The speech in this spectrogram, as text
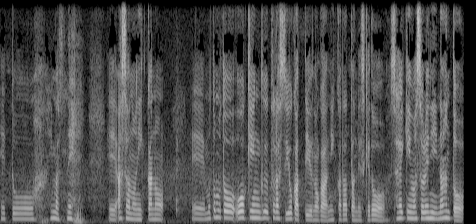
えっと、今ですね、えー朝の日課の、えーもともとウォーキングプラスヨガっていうのが日課だったんですけど、最近はそれになんと、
